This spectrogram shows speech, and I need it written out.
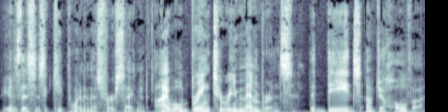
because this is a key point in this first segment. I will bring to remembrance the deeds of Jehovah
